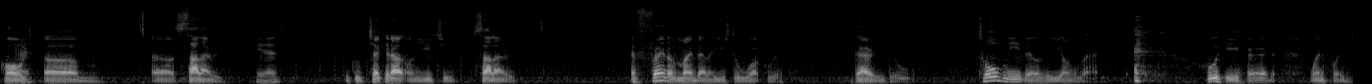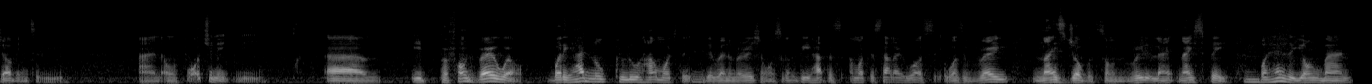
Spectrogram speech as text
called um, uh, Salary. Yes. You could check it out on YouTube. Salary. A friend of mine that I used to work with, Darido, told me there was a young man who he heard went for a job interview. And unfortunately, um, he performed very well, but he had no clue how much the, the remuneration was going to be, how, the, how much the salary was. It was a very nice job with some really li- nice pay. But here's a young man,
